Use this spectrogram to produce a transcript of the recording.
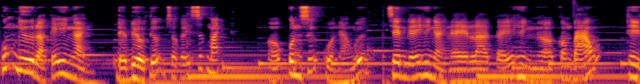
cũng như là cái hình ảnh để biểu tượng cho cái sức mạnh Ờ, quân sự của nhà Nguyễn. Trên cái hình ảnh này là cái hình ờ, con báo. Thì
